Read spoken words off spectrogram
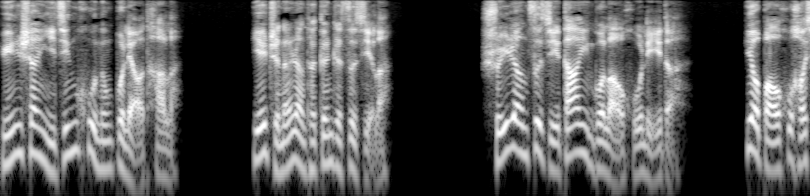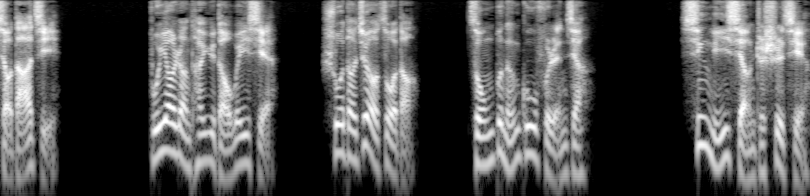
云山已经糊弄不了他了，也只能让他跟着自己了。谁让自己答应过老狐狸的，要保护好小妲己。不要让他遇到危险，说到就要做到，总不能辜负人家。心里想着事情，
